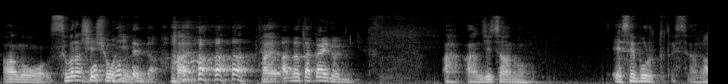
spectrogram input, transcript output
あの素晴らしい商品。持ってんだ。はい。はい、あんな高いのに。あ、あ実はあのエセボルトです。あの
